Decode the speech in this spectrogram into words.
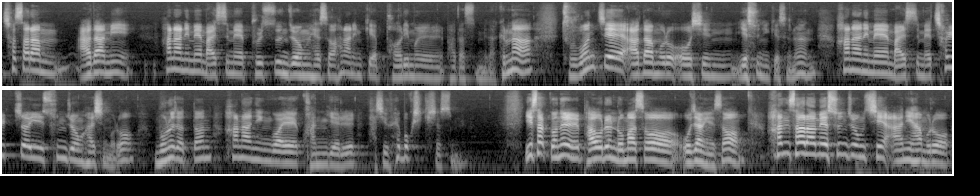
첫사람 아담이 하나님의 말씀에 불순종해서 하나님께 버림을 받았습니다. 그러나 두 번째 아담으로 오신 예수님께서는 하나님의 말씀에 철저히 순종하심으로 무너졌던 하나님과의 관계를 다시 회복시키셨습니다. 이 사건을 바울은 로마서 5장에서 한 사람의 순종치 아니함으로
